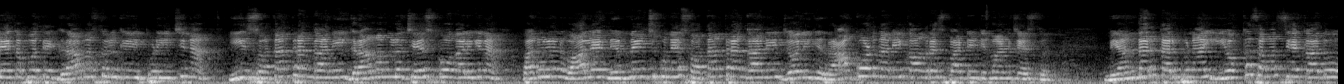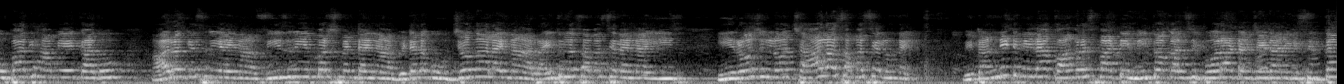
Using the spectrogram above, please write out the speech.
లేకపోతే గ్రామస్తులకి ఇప్పుడు ఇచ్చిన ఈ స్వతంత్రం కానీ గ్రామంలో చేసుకోగలిగిన పనులను వాళ్ళే నిర్ణయించుకునే స్వతంత్రం కానీ జోలికి రాకూడదని కాంగ్రెస్ పార్టీ డిమాండ్ చేస్తుంది. మీ అందరి తరఫున ఈ ఒక్క సమస్య కాదు ఉపాధి హామీయే కాదు ఆరోగ్యశ్రీ అయినా ఫీజు రీఎంబర్స్మెంట్ అయినా బిడ్డలకు ఉద్యోగాలైనా రైతుల సమస్యలైనా ఈ ఈ రోజుల్లో చాలా సమస్యలు ఉన్నాయి వీటన్నిటి మీద కాంగ్రెస్ పార్టీ మీతో కలిసి పోరాటం చేయడానికి సిద్ధంగా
